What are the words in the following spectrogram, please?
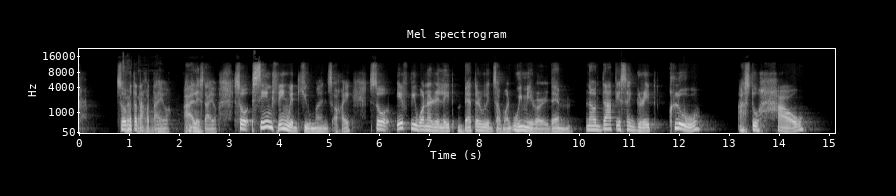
So Threat matatakot tayo. Aalis tayo. So same thing with humans, okay? So if we wanna relate better with someone, we mirror them. Now that is a great clue as to how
